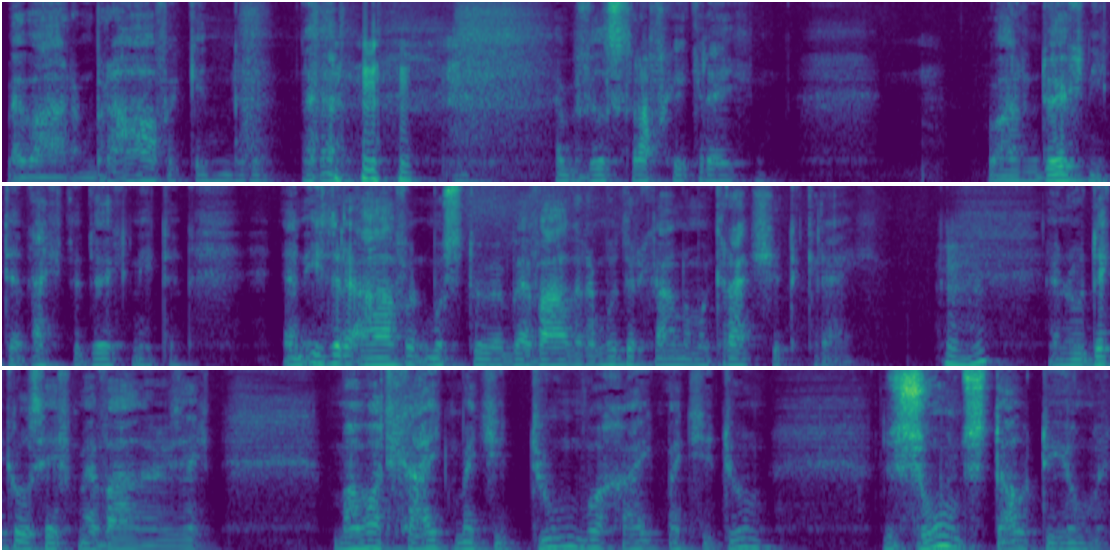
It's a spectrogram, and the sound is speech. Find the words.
Wij waren brave kinderen. Hebben veel straf gekregen. We waren deugnieten, echte deugnieten. En iedere avond moesten we bij vader en moeder gaan om een kruisje te krijgen. Mhm. En hoe dikwijls heeft mijn vader gezegd: Maar wat ga ik met je doen? Wat ga ik met je doen? Zo'n stoute jongen.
